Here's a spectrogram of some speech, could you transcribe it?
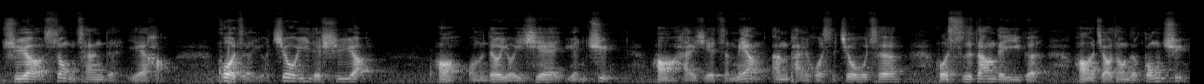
需要送餐的也好，或者有就医的需要，哦，我们都有一些远距，哦，还有一些怎么样安排，或是救护车或适当的一个好交通的工具，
